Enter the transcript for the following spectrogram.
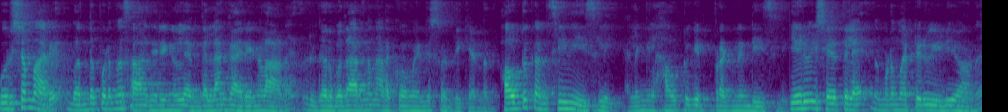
പുരുഷന്മാർ ബന്ധപ്പെടുന്ന സാഹചര്യങ്ങളിൽ എന്തെല്ലാം കാര്യങ്ങളാണ് ഒരു ഗർഭധാരണ നടക്കുവാൻ വേണ്ടി ശ്രദ്ധിക്കേണ്ടത്? ഹൗ ടു കൺസീവ് ഈസിലി അല്ലെങ്കിൽ how to get pregnant easily ഈ ഒരു വിഷയത്തിലെ നമ്മുടെ മറ്റൊരു വീഡിയോ ആണ്.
